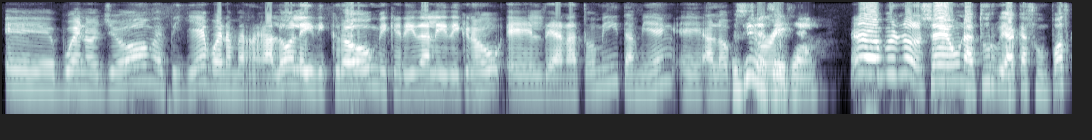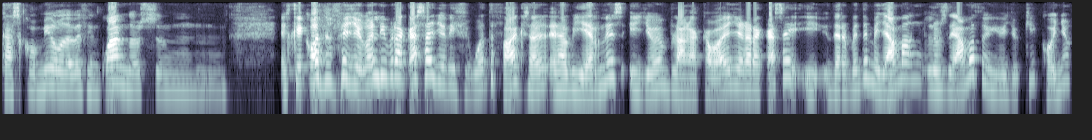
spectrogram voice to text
Eh, bueno, yo me pillé, bueno, me regaló Lady Crow, mi querida Lady Crow, el de Anatomy también, eh, A Love ¿Quién es Story. esa? Eh, pues no lo sé, una turbia que hace un podcast conmigo de vez en cuando. Es, es que cuando me llegó el libro a casa yo dije, what the fuck, ¿sabes? Era viernes y yo en plan acababa de llegar a casa y, de repente me llaman los de Amazon y yo, ¿qué coño?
